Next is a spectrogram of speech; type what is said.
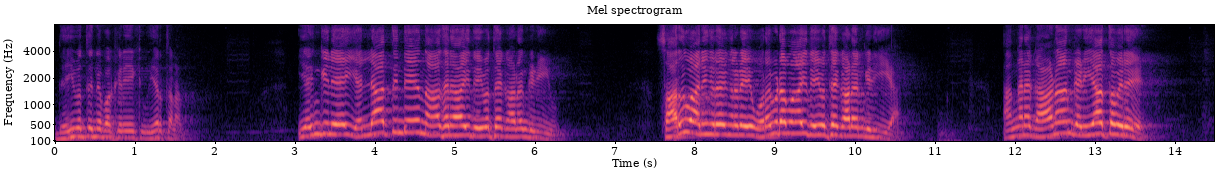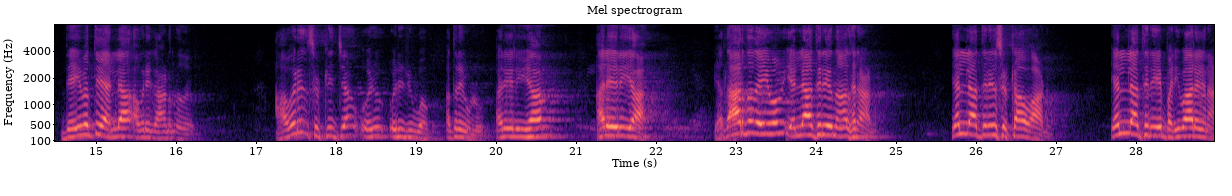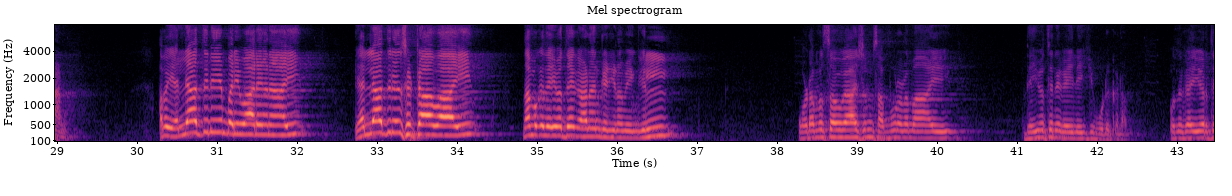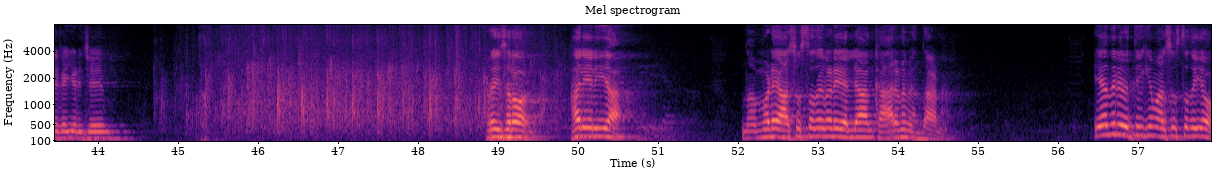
ദൈവത്തിന്റെ പക്കലേക്ക് ഉയർത്തണം. എങ്കിലേ എല്ലാത്തിന്റെയും നാഥനായി ദൈവത്തെ കാണാൻ കഴിയൂ. സർവ അനുഗ്രഹങ്ങളുടെയും ഉറവിടമായി ദൈവത്തെ കാണാൻ കഴിയുക. അങ്ങനെ കാണാൻ കഴിയാത്തവർ ദൈവത്തെ അല്ല അവർ കാണുന്നത്. അവർ സൃഷ്ടിച്ച ഒരു ഒരു രൂപം. അത്രയേ ഉള്ളൂ. അരേലിയാം അരേലിയാ യഥാർത്ഥ ദൈവം എല്ലാത്തിനെയും നാഥനാണ്. എല്ലാത്തിനെയും സൃഷ്ടാവാണ്. എല്ലാത്തിനെയും പരിപാലകനാണ്. അപ്പോൾ എല്ലാത്തിനെയും പരിപാലകനായി എല്ലാത്തിനെയും സൃഷ്ടാവായി നമുക്ക് ദൈവത്തെ കാണാൻ കഴിയണമെങ്കിൽ ഉടമസ്ഥാവകാശം സമ്പൂർണമായി ദൈവത്തിന്റെ കയ്യിലേക്ക് കൊടുക്കണം. ഒന്ന് കൈ ഉയർത്തി കൈയടിച്ച് പ്രൈസറോൺ ഹലേലിയ നമ്മുടെ അസ്വസ്ഥതകളുടെ എല്ലാം കാരണം എന്താണ്? ഏതൊരു വ്യക്തിക്കും അസ്വസ്ഥതയോ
